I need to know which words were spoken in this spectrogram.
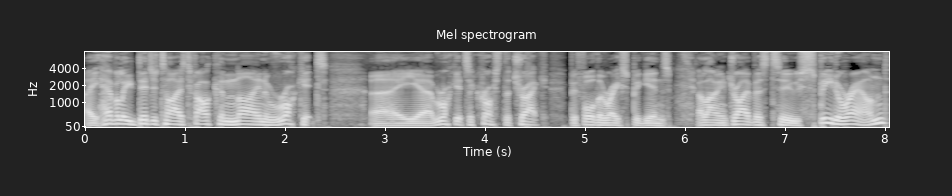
a heavily digitized Falcon 9 rocket. A uh, rockets across the track before the race begins, allowing drivers to speed around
